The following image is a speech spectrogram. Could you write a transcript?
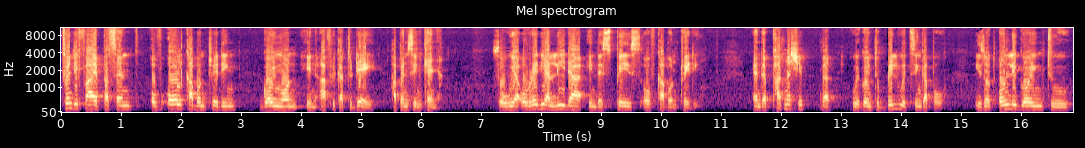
25% of all carbon trading going on in Africa today happens in Kenya. So we are already a leader in the space of carbon trading. And the partnership that we're going to build with Singapore is not only going to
